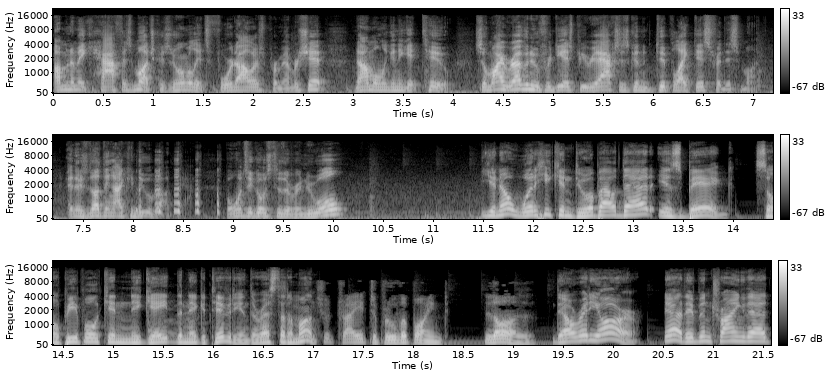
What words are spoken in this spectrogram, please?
I'm gonna make half as much because normally it's four dollars per membership. Now I'm only gonna get two. So my revenue for DSP Reacts is gonna dip like this for this month. And there's nothing I can do about that. but once it goes to the renewal, You know what he can do about that is big, so people can negate the negativity in the rest of the month. Should try it to prove a point. Lol. They already are. Yeah, they've been trying that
